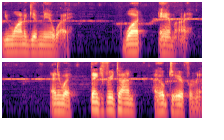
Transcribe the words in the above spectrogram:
you want to give me away. What am I? Anyway, thank you for your time. I hope to hear from you.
